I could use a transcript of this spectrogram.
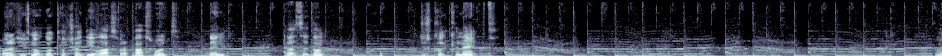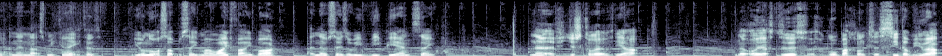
Or if you've not got Touch ID, it'll ask for a password. Then that's it done. Just click connect. Right, and then that's me connected. You'll notice up beside my Wi-Fi bar, it now says a wee VPN sign. Now if you just come out of the app, now all you have to do is go back onto the CW app,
